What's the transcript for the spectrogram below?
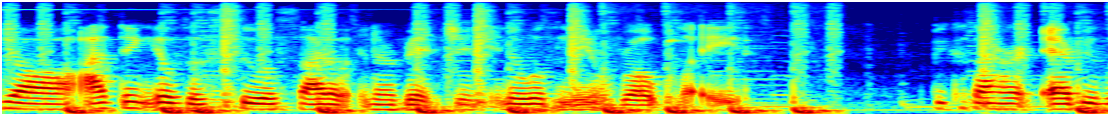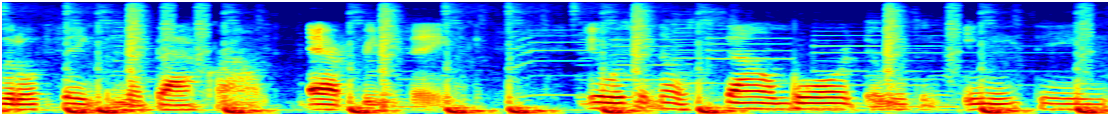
y'all, I think it was a suicidal intervention and it wasn't even role played. Because I heard every little thing in the background. Everything. It wasn't no soundboard, it wasn't anything.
